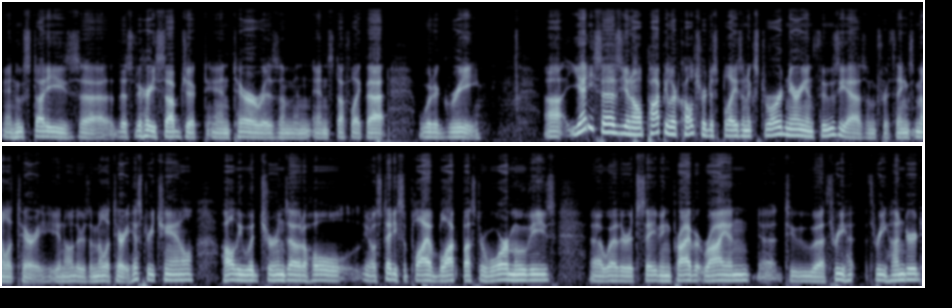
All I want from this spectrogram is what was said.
and who studies uh, this very subject and terrorism and, and stuff like that, would agree. Uh, yet he says, you know, popular culture displays an extraordinary enthusiasm for things military. You know, there's a military history channel. Hollywood churns out a whole, you know, steady supply of blockbuster war movies uh, whether it's Saving Private Ryan uh, to uh, 300.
